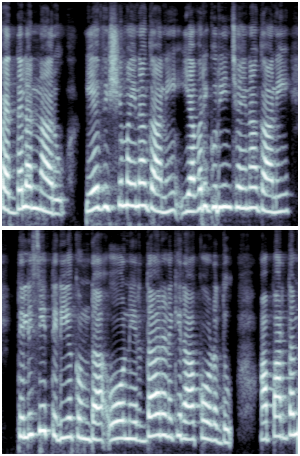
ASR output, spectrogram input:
పెద్దలన్నారు ఏ విషయమైనా కానీ ఎవరి గురించైనా కానీ తెలిసి తెలియకుండా ఓ నిర్ధారణకి రాకూడదు. అపార్థం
